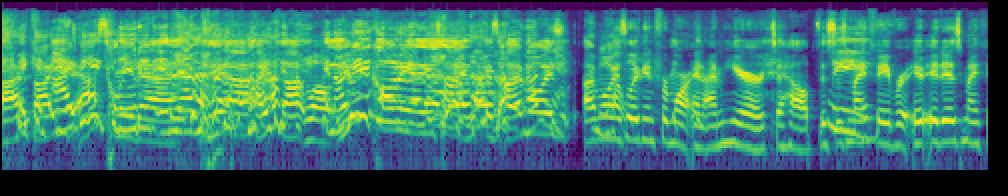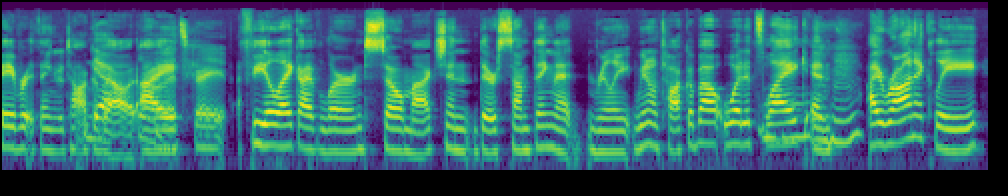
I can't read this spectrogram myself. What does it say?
I Like, thought can you'd I be ask me included that. in that? Yeah, I thought. Well, Can I you be can call me anytime because I'm always I'm always looking for more, and I'm here to help. This is my favorite. It, it is my favorite thing to talk Yeah. about. Oh, I that's great. feel like I've learned so much, and there's something that really we don't talk about what it's like, and mm-hmm. ironically.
